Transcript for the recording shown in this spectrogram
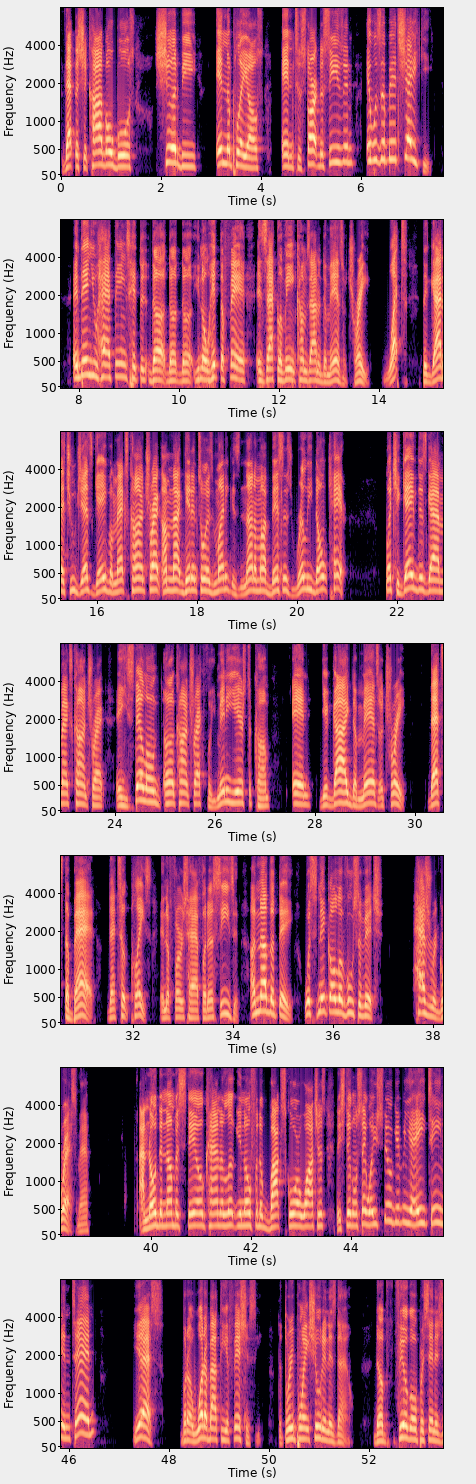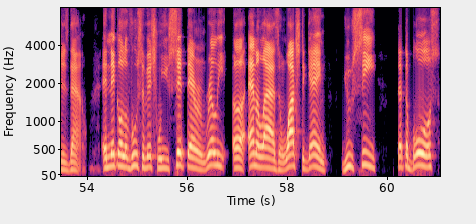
that the Chicago Bulls should be in the playoffs. And to start the season, it was a bit shaky. And then you had things hit the the the the you know hit the fan, and Zach LaVine comes out and demands a trade. What? The guy that you just gave a max contract, I'm not getting to his money because none of my business really don't care. But you gave this guy max contract, and he's still on uh, contract for many years to come. And your guy demands a trade. That's the bad that took place in the first half of the season. Another thing with Nikola Vucevic has regressed, man. I know the numbers still kind of look, you know, for the box score watchers, they still gonna say, well, you still give me 18 and 10. Yes, but uh, what about the efficiency? The three-point shooting is down, the field goal percentage is down. And Nikola Vucevic, when you sit there and really uh, analyze and watch the game, you see that the Bulls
